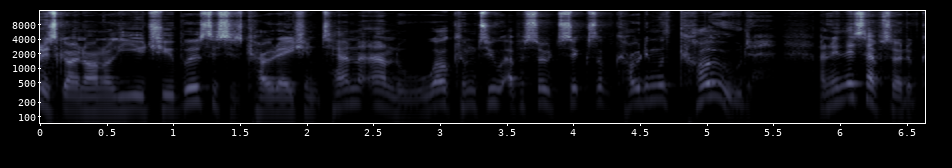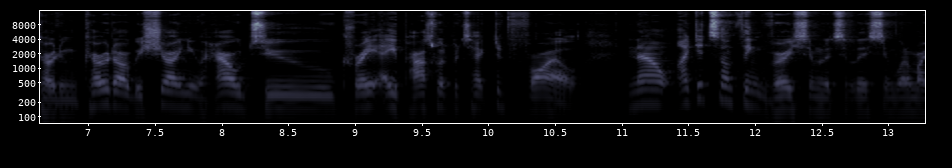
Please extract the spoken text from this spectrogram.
What is going on, all YouTubers? This is Code Agent 10, and welcome to episode 6 of Coding with Code. And in this episode of Coding with Code, I'll be showing you how to create a password protected file. Now, I did something very similar to this in one of my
